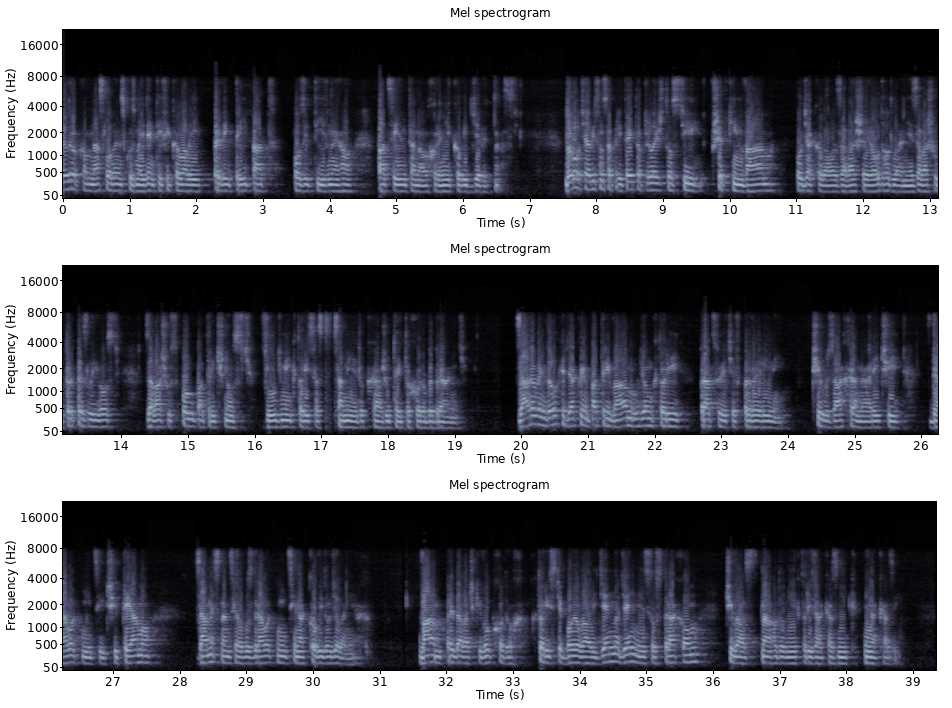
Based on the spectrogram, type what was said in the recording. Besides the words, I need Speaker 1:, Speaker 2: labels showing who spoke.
Speaker 1: pred rokom na Slovensku sme identifikovali prvý prípad pozitívneho pacienta na ochorenie COVID-19. Dovolte, aby som sa pri tejto príležitosti všetkým vám poďakoval za vaše odhodlanie, za vašu trpezlivosť, za vašu spolupatričnosť s ľuďmi, ktorí sa sami nedokážu tejto chorobe brániť. Zároveň veľké ďakujem patrí vám, ľuďom, ktorí pracujete v prvej línii. Či už záchranári, či zdravotníci, či priamo zamestnanci alebo zdravotníci na COVID oddeleniach. Vám, predavačky v obchodoch, ktorí ste bojovali dennodenne so strachom, či vás náhodou niektorý zákazník nenakazí.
